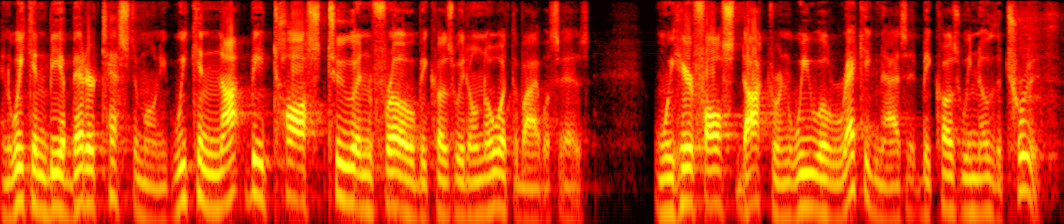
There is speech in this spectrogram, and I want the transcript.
And we can be a better testimony. We cannot be tossed to and fro because we don't know what the Bible says. When we hear false doctrine, we will recognize it because we know the truth.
